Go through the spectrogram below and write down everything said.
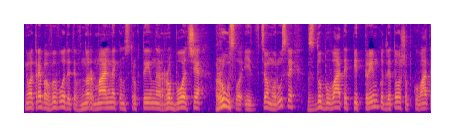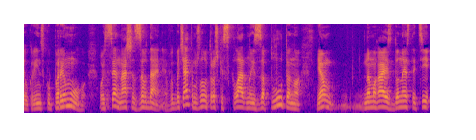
Ну треба виводити в нормальне, конструктивне, робоче русло, і в цьому руслі здобувати підтримку для того, щоб кувати українську перемогу. Ось це наше завдання. Вибачайте, можливо, трошки складно і заплутано. Я вам намагаюсь донести ці.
